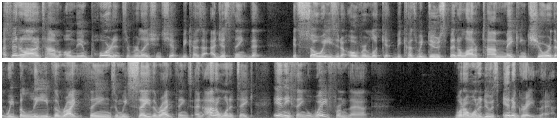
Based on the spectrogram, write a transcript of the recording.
I spend a lot of time on the importance of relationship because I just think that it's so easy to overlook it because we do spend a lot of time making sure that we believe the right things and we say the right things. And I don't want to take anything away from that. What I want to do is integrate that.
